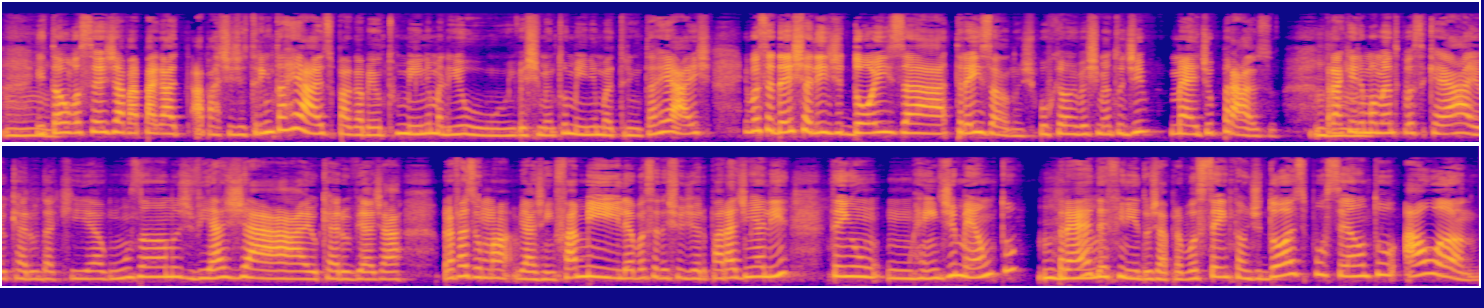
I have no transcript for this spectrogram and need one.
Hum. Então você já vai pagar a partir de 30 reais o pagamento mínimo ali, o investimento mínimo é 30 reais. E você deixa ali de 2 a 3 anos, porque é um investimento de médio prazo. Uhum. Para aquele momento que você quer, ah, eu quero daqui a alguns anos viajar, eu quero viajar para fazer uma viagem em família, você deixa o dinheiro paradinho ali, tem um, um rendimento Uhum. pré-definido já para você, então de 12% ao ano.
